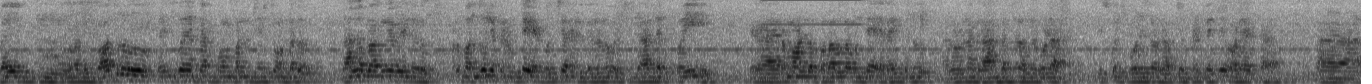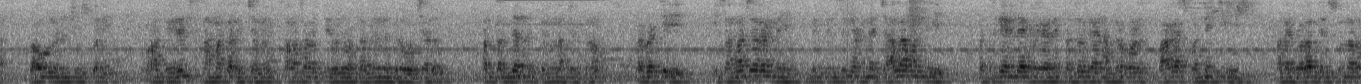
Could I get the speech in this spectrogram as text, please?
బై వాళ్ళు బాత్రూమ్ పెట్టుకునే పెంపకం పనులు చేస్తూ ఉంటారు. దానిలో భాగంగా వీళ్ళు బంధువులు ఇక్కడ ఉంటే ఇక్కడికి వచ్చారు వీళ్ళు పిల్లలు వచ్చి దారి పోయి ఇక్కడ ఎర్రమాడలో పొలాల్లో ఉంటే రైతులు అక్కడ ఉన్న గ్రామ పెద్దలందరూ కూడా తీసుకొచ్చి పోలీసు వాళ్ళకి చెప్పినట్లయితే వాళ్ళ యొక్క బాగులను బావులను చూసుకొని వాళ్ళ పేరెంట్స్కి సమాచారం ఇచ్చాము. సమాచారం ఇస్తే ఈరోజు వాళ్ళ తల్లిదండ్రులు వచ్చారు. వాళ్ళ తల్లిదండ్రులు పిల్లలు చెప్తున్నాం కాబట్టి ఈ సమాచారాన్ని మీకు తెలిసిన వెంటనే చాలామంది పత్రికా విలేకరులు కానీ ప్రజలు కానీ అందరూ కూడా బాగా స్పందించి వాళ్ళ వివరాలు తెలుసుకున్నారు.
